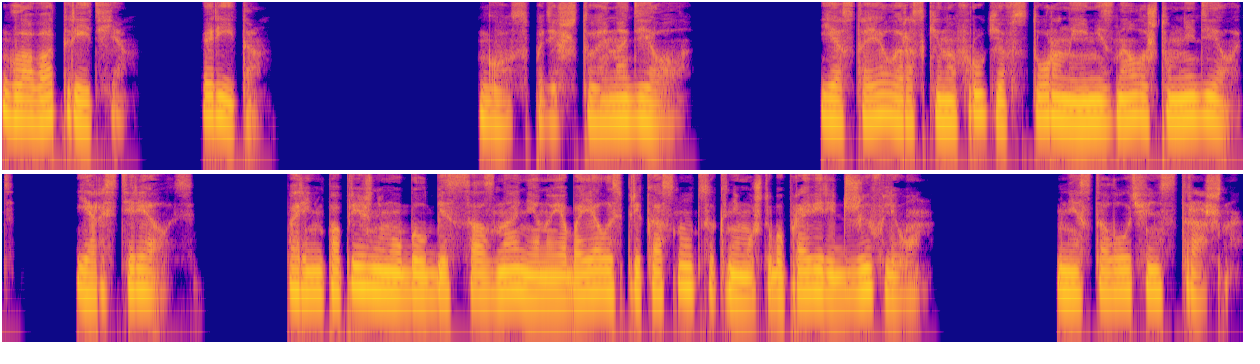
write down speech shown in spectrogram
Глава третья. Рита. Господи, что я наделала? Я стояла, раскинув руки в стороны и не знала, что мне делать. Я растерялась. Парень по-прежнему был без сознания, но я боялась прикоснуться к нему, чтобы проверить, жив ли он. Мне стало очень страшно.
